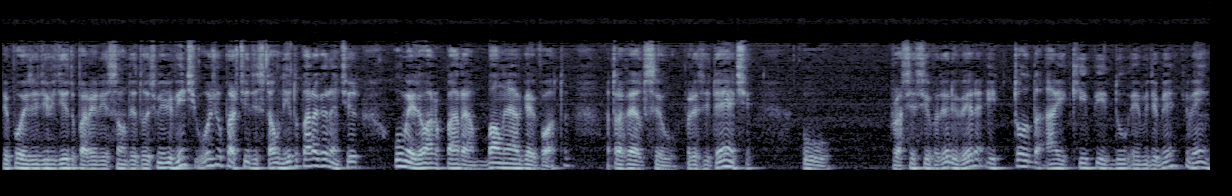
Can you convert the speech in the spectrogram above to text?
Depois de dividido para a eleição de 2020, hoje o partido está unido para garantir o melhor para Balneário Gaivota, através do seu presidente, o Joacir Silva de Oliveira e toda a equipe do MDB que vem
